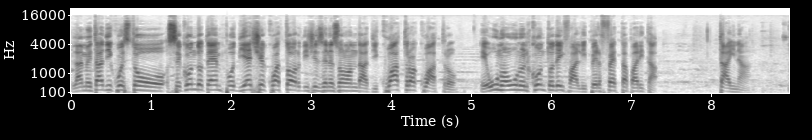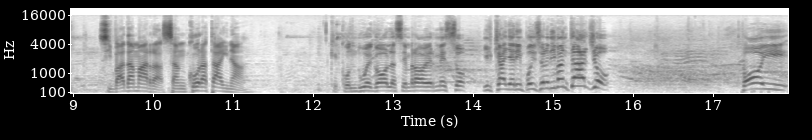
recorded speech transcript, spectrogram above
la metà di questo secondo tempo, 10 e 14 se ne sono andati, 4 a 4 e 1-1 il conto dei falli, perfetta parità. Taina, si va da Marras, ancora Taina, che con due gol sembrava aver messo il Cagliari in posizione di vantaggio. Poi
